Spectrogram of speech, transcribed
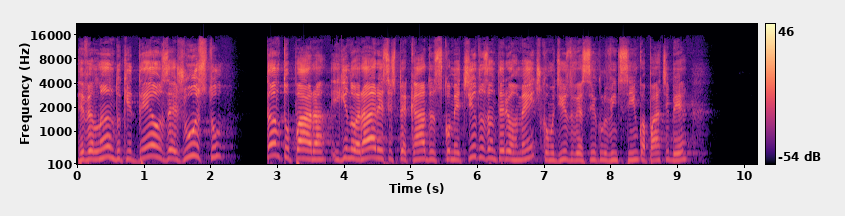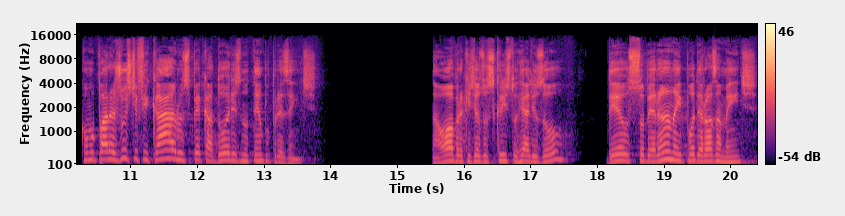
revelando que Deus é justo tanto para ignorar esses pecados cometidos anteriormente, como diz o versículo 25, a parte B, como para justificar os pecadores no tempo presente. Na obra que Jesus Cristo realizou, Deus, soberana e poderosamente,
